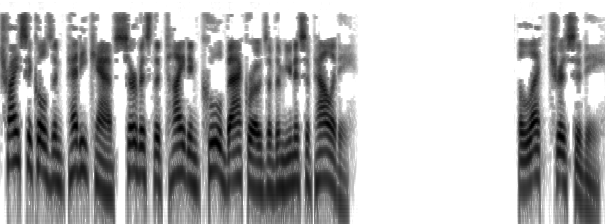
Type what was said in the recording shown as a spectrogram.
Tricycles and pedicabs service the tight and cool backroads of the municipality. Electricity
